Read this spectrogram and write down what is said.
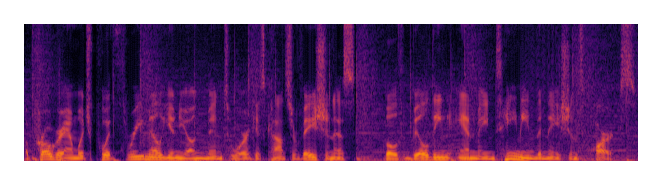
a program which put 3 million young men to work as conservationists, both building and maintaining the nation's parks.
